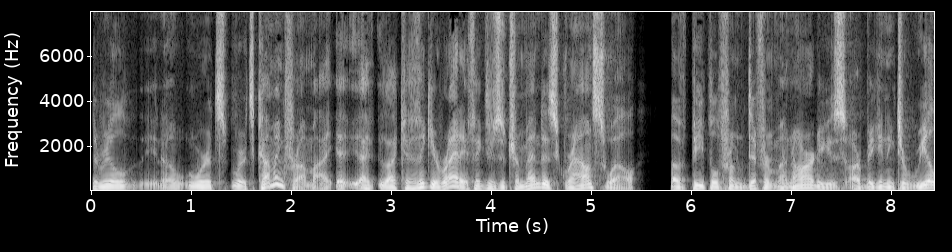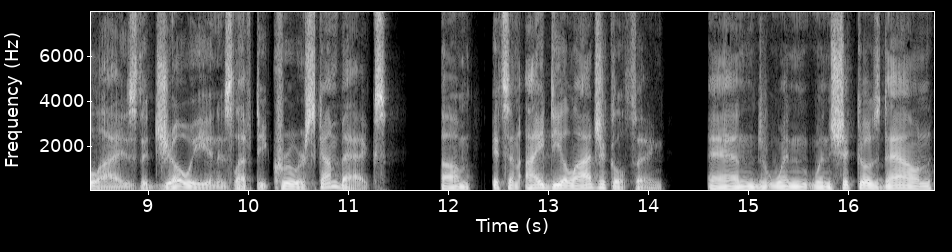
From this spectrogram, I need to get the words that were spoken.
the real you know where it's where it's coming from. I, I like I think you're right. I think there's a tremendous groundswell of people from different minorities are beginning to realize that Joey and his lefty crew are scumbags. Um, it's an ideological thing, and when when shit goes down,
